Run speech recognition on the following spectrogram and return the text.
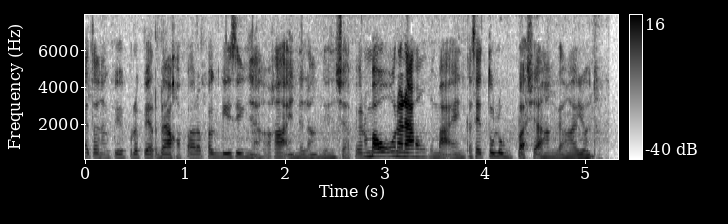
eto, nagpiprepare na ako para pagising niya, kakain na lang din siya. Pero mauuna na akong kumain kasi tulog pa siya hanggang ngayon.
